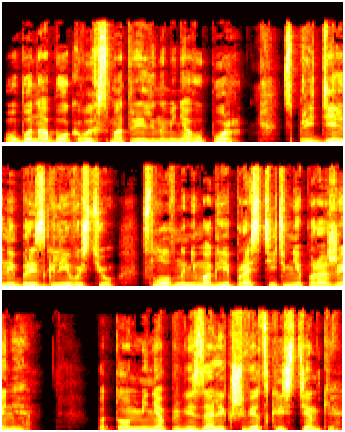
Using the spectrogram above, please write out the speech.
Оба Набоковых смотрели на меня в упор, с предельной брезгливостью, словно не могли простить мне поражение. Потом меня привязали к шведской стенке.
